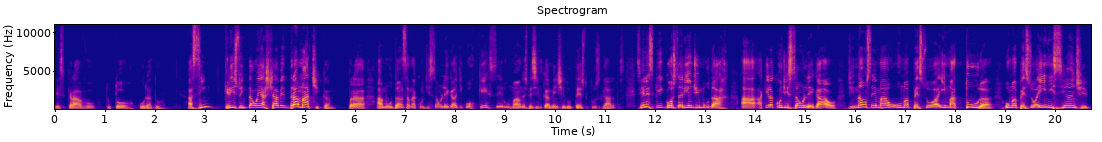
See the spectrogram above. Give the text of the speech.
escravo, tutor, curador. Assim, Cristo, então, é a chave dramática para a mudança na condição legal de qualquer ser humano, especificamente no texto para os Gálatas. Se eles que gostariam de mudar a, aquela condição legal de não ser uma pessoa imatura, uma pessoa iniciante,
